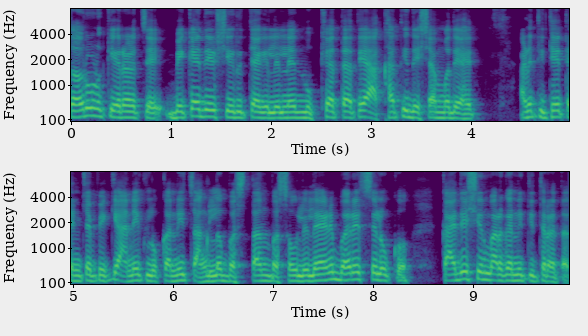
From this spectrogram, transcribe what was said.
तरुण केरळचे बेकायदेशीररित्या गेलेले नाहीत. मुख्यतः ते आखाती देशांमध्ये आहेत आणि तिथे त्यांच्यापैकी अनेक लोकांनी चांगलं बस्तान बसवलेलं आहे आणि बरेचसे लोक कायदेशीर मार्गाने तिथे राहतात.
